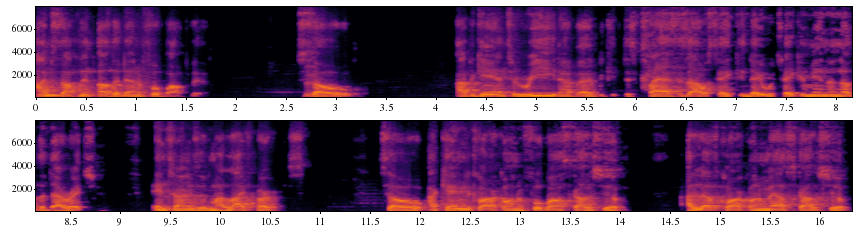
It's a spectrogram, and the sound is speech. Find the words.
I'm something other than a football player. Mm. So I began to read. I, I, the classes I was taking, they were taking me in another direction in terms of my life purpose. So I came to Clark on a football scholarship. I left Clark on a math scholarship.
